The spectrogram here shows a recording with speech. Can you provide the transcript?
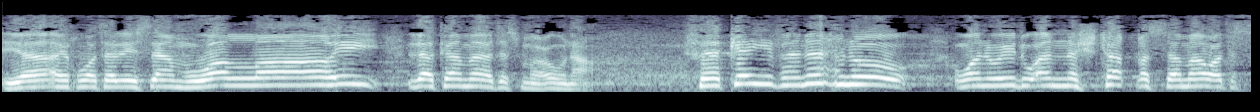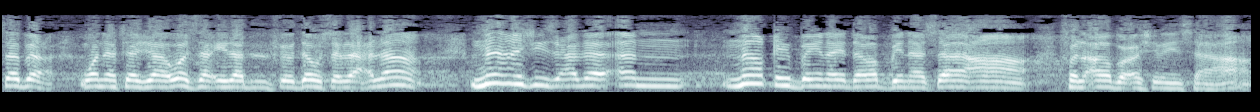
يا إخوة الإسلام والله لكما تسمعون. فكيف نحن ونريد أن نشتق السماوات السبع ونتجاوز إلى الفردوس الأعلى؟ نعجز على أن نقف بين يدي ربنا ساعة في الأربع وعشرين ساعة.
